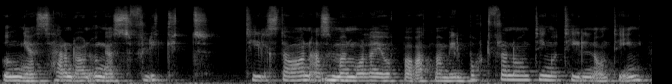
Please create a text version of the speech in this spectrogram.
ungas, häromdagen ungas flykt till stan. Alltså mm. man målar ju upp av att man vill bort från någonting och till någonting.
